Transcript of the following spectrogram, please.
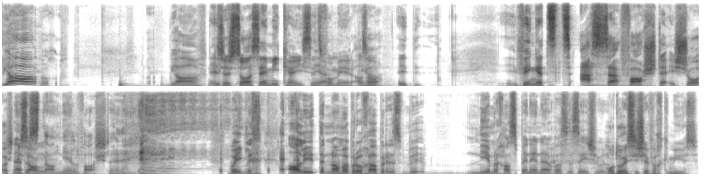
Ja, ja. Ja, Es ist so ein Semi-Case jetzt Ja. von mir. Also, Ja. ich, ich finde das Essen fasten ist schon ist etwas das anderes. Daniel Fasten. Wo eigentlich alle den Namen brauchen, aber es, niemand kann es benennen, was es ist. Modo, es ist einfach Gemüse.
